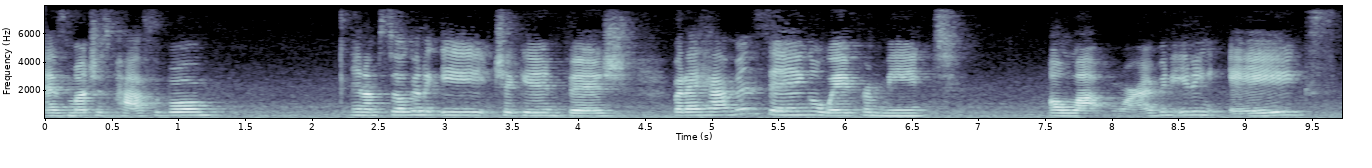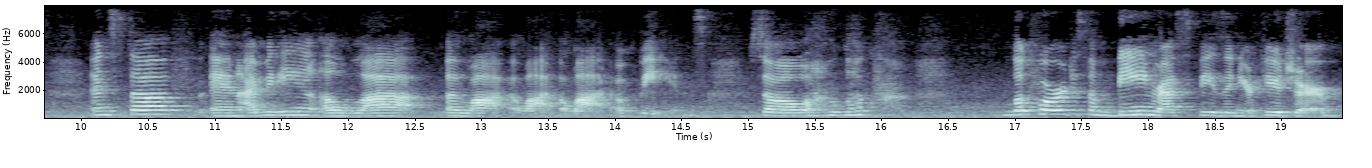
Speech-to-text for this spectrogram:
as much as possible. and I'm still gonna eat chicken, fish, but I have been staying away from meat a lot more. I've been eating eggs and stuff and I've been eating a lot, a lot, a lot, a lot of beans. So look, look forward to some bean recipes in your future.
